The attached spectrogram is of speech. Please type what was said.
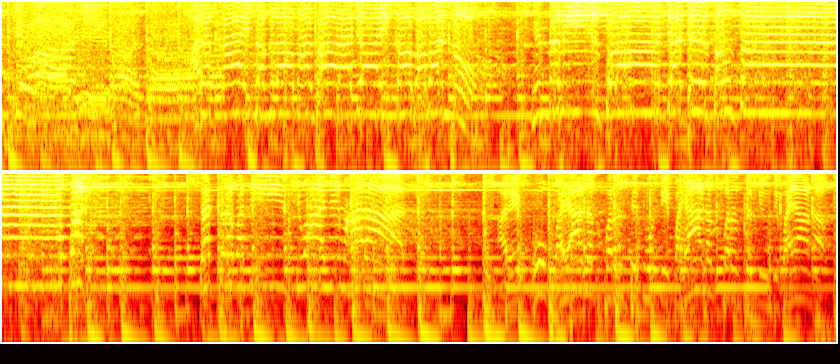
शिवाजी राजा अरे काय जगला माझा राजा ऐका बाबांनो? हिंदवी स्वराज्याचे संस्था छत्रपती शिवाजी महाराज. अरे खूप भयानक परिस्थिती होती भयानक परिस्थिती होती भयानक.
